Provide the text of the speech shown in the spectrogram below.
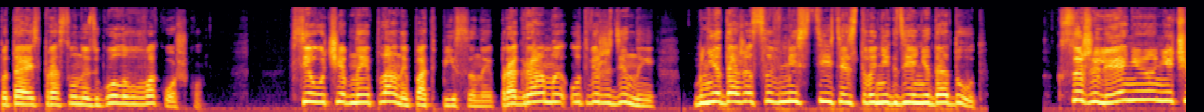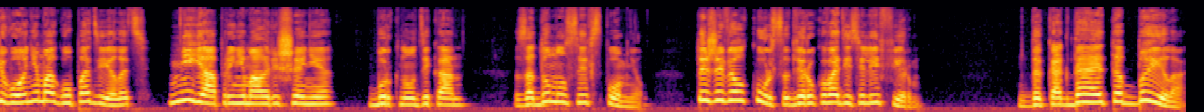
пытаясь просунуть голову в окошко. «Все учебные планы подписаны, программы утверждены. Мне даже совместительства нигде не дадут». «К сожалению, ничего не могу поделать. Не я принимал решение», — буркнул декан. Задумался и вспомнил. «Ты же вел курсы для руководителей фирм. «Да когда это было?»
